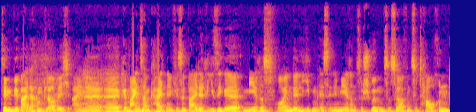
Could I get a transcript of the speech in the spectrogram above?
Tim, wir beide haben, glaube ich, eine äh, Gemeinsamkeit, nämlich wir sind beide riesige Meeresfreunde, lieben es, in den Meeren zu schwimmen, zu surfen, zu tauchen.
